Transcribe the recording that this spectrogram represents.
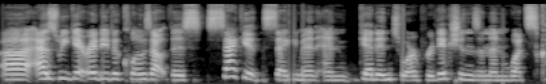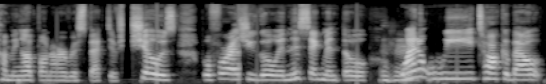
uh, as we get ready to close out this second segment and get into our predictions and then what's coming up on our respective shows, before I let you go in this segment, though, mm-hmm. why don't we talk about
